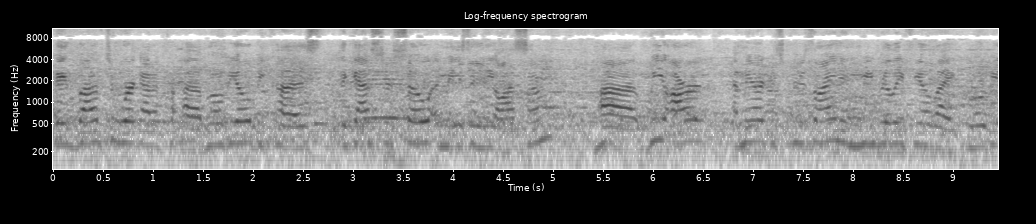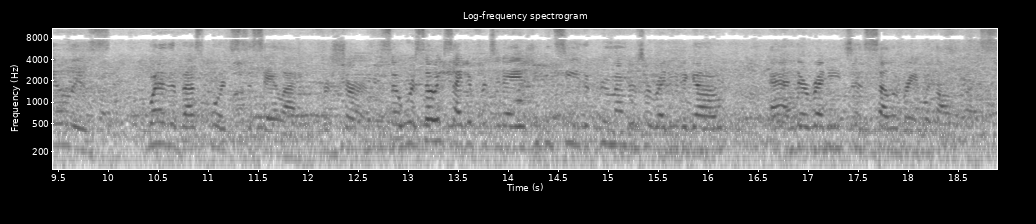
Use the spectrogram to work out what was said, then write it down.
They love to work out of uh, Mobile because the guests are so amazingly awesome. Uh, we are America's cruise line, and we really feel like Mobile is one of the best ports to sail out of, for sure. So we're so excited for today. As you can see, the crew members are ready to go, and they're ready to celebrate with all of us.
